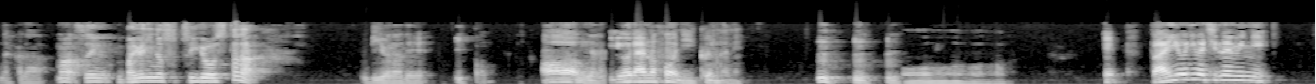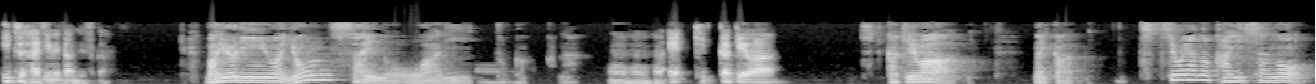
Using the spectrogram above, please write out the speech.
だから、まあ、それ、バイオリンの卒業したら、ビオラで一本。あんな、ビオラの方に行くんだね。うん、うん、うん。おーえ、バイオリンはちなみに、いつ始めたんですか？バイオリンは4歳の終わりとかかな。うんうんうんえ、きっかけは？きっかけは、なんか、父親の会社の、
